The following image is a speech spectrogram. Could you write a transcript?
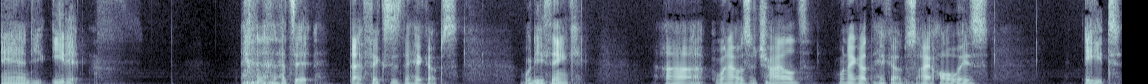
And you eat it. That's it. That fixes the hiccups. What do you think? Uh, when I was a child, when I got the hiccups, I always ate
